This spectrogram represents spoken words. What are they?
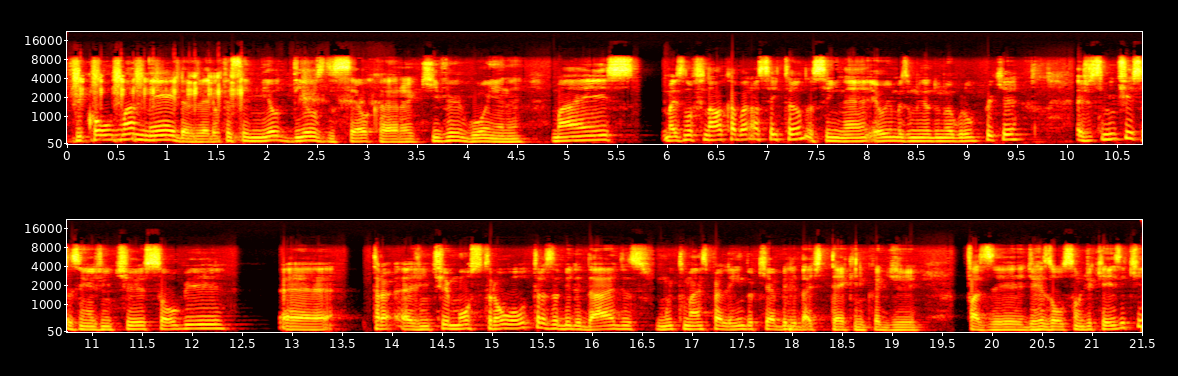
ficou uma merda, velho. Eu pensei, meu Deus do céu, cara, que vergonha, né? Mas mas no final acabaram aceitando assim, né? Eu e mais um menino do meu grupo, porque é justamente isso, assim, a gente soube é, a gente mostrou outras habilidades muito mais para além do que a habilidade técnica de fazer de resolução de case que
